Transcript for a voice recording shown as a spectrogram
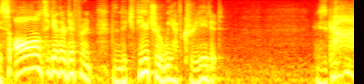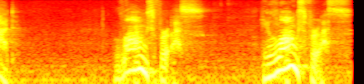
is altogether different than the future we have created. Because God longs for us. He longs for us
